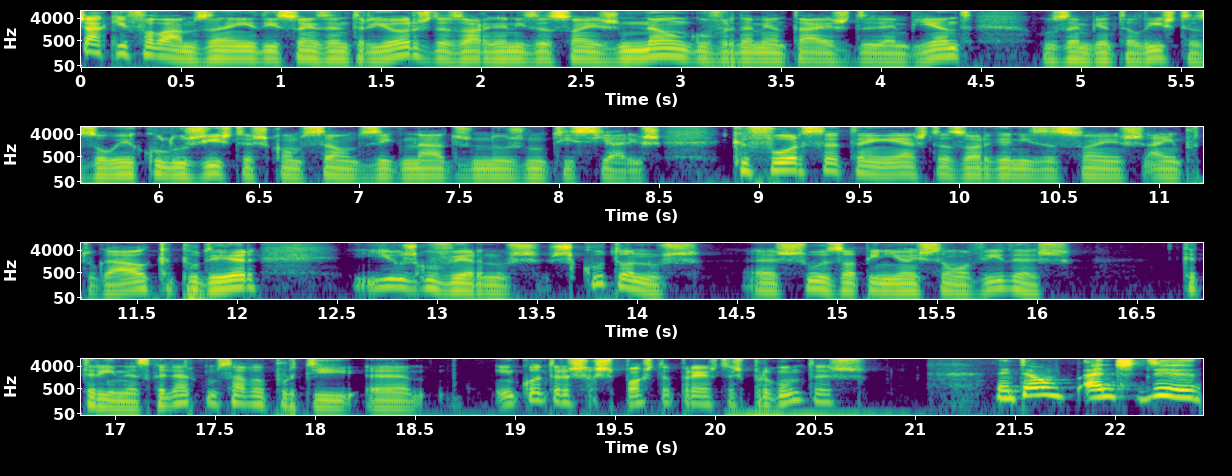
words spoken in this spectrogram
Já aqui falámos em edições anteriores das organizações não governamentais de ambiente, os ambientalistas ou ecologistas, como são designados nos noticiários. Que força têm estas organizações em Portugal? Que poder? E os governos escutam-nos? As suas opiniões são ouvidas? Catarina, se calhar começava por ti. Uh, encontras resposta para estas perguntas? Então, antes de,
